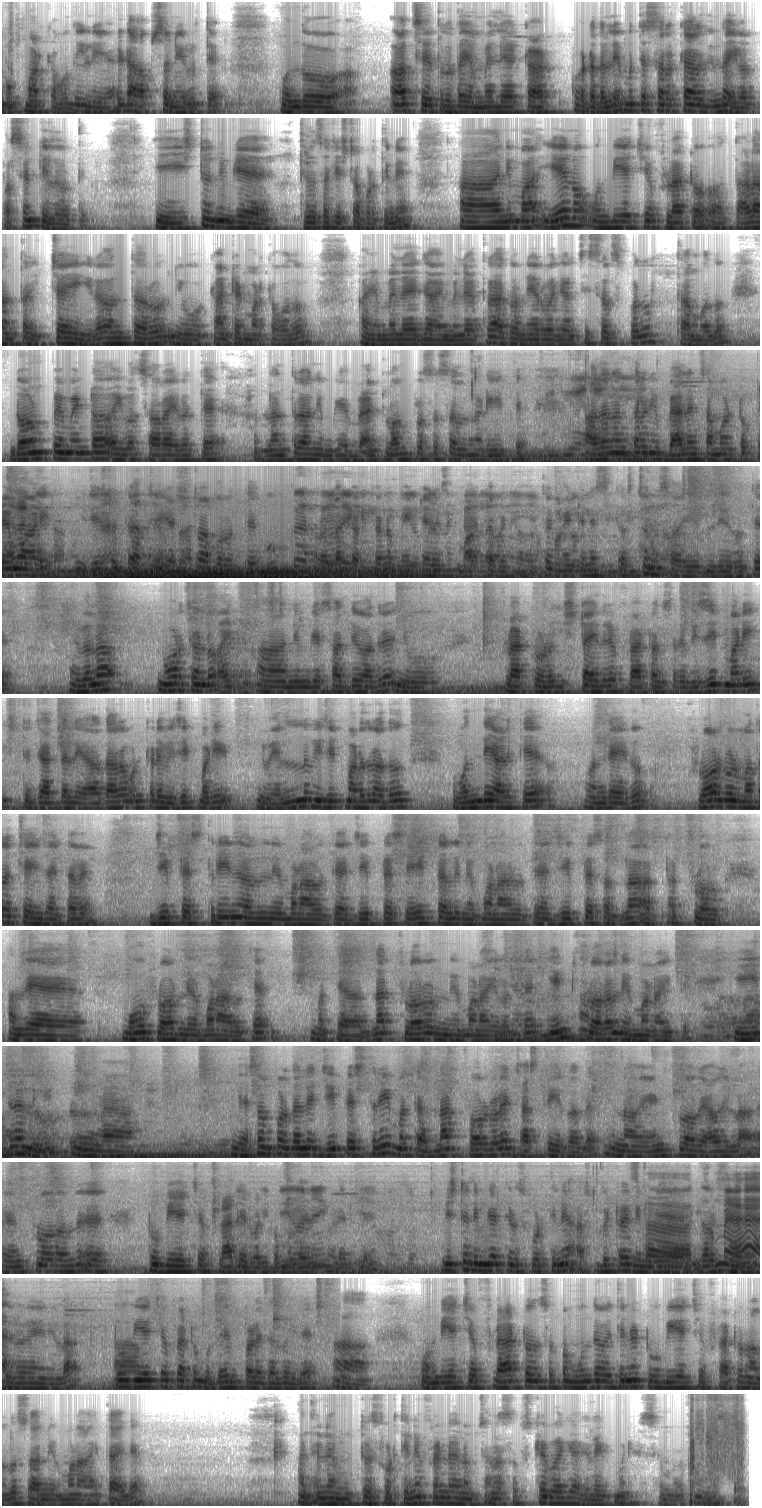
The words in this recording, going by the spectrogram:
ಬುಕ್ ಮಾಡ್ಕೋಬೋದು. ಇಲ್ಲಿ ಎರಡು ಆಪ್ಷನ್ ಇರುತ್ತೆ. ಒಂದು ಆ ಕ್ಷೇತ್ರದ ಎಂ ಎಲ್ ಎ ಕೋಟದಲ್ಲಿ ಮತ್ತು ಸರ್ಕಾರದಿಂದ ಐವತ್ತು ಪರ್ಸೆಂಟ್ ಇಲ್ಲಿರುತ್ತೆ ಈ ಇಷ್ಟು ನಿಮಗೆ ತಿಳಿಸೋಕೆ ಇಷ್ಟಪಡ್ತೀನಿ. ನಿಮ್ಮ ಏನು ಒಂದು ಬಿ ಎಚ್ ಎ ಫ್ಲ್ಯಾಟು ತಾಳ ಅಂತ ಇಚ್ಛೆ ಇರೋ ಅಂಥವ್ರು ನೀವು ಕಾಂಟ್ಯಾಕ್ಟ್ ಮಾಡ್ಕೋಬೋದು. ಎಂ ಎಲ್ ಎ ಜ ಎಂ ಎಲ್ ಎ ಹತ್ರ ಅಥವಾ ನೇರವಾಗಿ ಅರ್ಜಿ ಸಲ್ಲಿಸ್ಬೋದು, ತಗೊಬೋದು. ಡೌನ್ ಪೇಮೆಂಟು ಐವತ್ತು ಸಾವಿರ ಇರುತ್ತೆ. ನಂತರ ನಿಮಗೆ ಬ್ಯಾಂಕ್ ಲೋನ್ ಪ್ರೊಸೆಸಲ್ಲಿ ನಡೆಯುತ್ತೆ. ಅದ ನಂತರ ನೀವು ಬ್ಯಾಲೆನ್ಸ್ ಅಮೌಂಟು ಪೇ ಮಾಡಿ ಎಷ್ಟು ಖರ್ಚು ಎಕ್ಸ್ಟ್ರಾ ಬರುತ್ತೆ. ಅವೆಲ್ಲ ಖರ್ಚನ್ನು ಮೇಂಟೆನೆನ್ಸ್ ಮಾಡ್ಕೋಬೇಕಾಗುತ್ತೆ ಮೇಂಟೆನೆನ್ಸ್ ಖರ್ಚು ಸಹ ಇಲ್ಲಿ ಇರುತ್ತೆ ಇವೆಲ್ಲ ನೋಡ್ಕೊಂಡು ನಿಮಗೆ ಸಾಧ್ಯವಾದರೆ ನೀವು ಫ್ಲ್ಯಾಟ್ಗಳು ಇಷ್ಟ ಇದ್ದರೆ ಫ್ಲ್ಯಾಟ್ ಒಂದ್ಸರಿ ವಿಸಿಟ್ ಮಾಡಿ ಇಷ್ಟು ಜಾಗದಲ್ಲಿ ಯಾವ್ದಾರ ಒಂದು ಕಡೆ ವಿಸಿಟ್ ಮಾಡಿ ನೀವು ಎಲ್ಲ ವಿಸಿಟ್ ಮಾಡಿದ್ರು ಅದು ಒಂದೇ ಅಳತೆ ಒಂದೇ ಇದು. ಫ್ಲೋರ್ಗಳು ಮಾತ್ರ ಚೇಂಜ್ ಆಗ್ತವೆ. ಜಿ ಪ್ಲಸ್ ತ್ರೀನಲ್ಲಿ ನಿರ್ಮಾಣ ಆಗುತ್ತೆ ಜಿ ಪ್ಲಸ್ ಏಯ್ಟಲ್ಲಿ ನಿರ್ಮಾಣ ಆಗುತ್ತೆ ಜಿ ಪ್ಲಸ್ ಹದಿನಾ ಹದಿನಾಲ್ಕು ಫ್ಲೋರು ಅಂದರೆ ಮೂರು ಫ್ಲೋರ್ ನಿರ್ಮಾಣ ಆಗುತ್ತೆ ಮತ್ತು ಹದಿನಾಲ್ಕು ಫ್ಲೋರು ನಿರ್ಮಾಣ ಆಗಿರುತ್ತೆ ಎಂಟು ಫ್ಲೋರಲ್ಲಿ ನಿರ್ಮಾಣ ಆಗುತ್ತೆ ಈ ಇದರಲ್ಲಿ ಯಶವಂತಪುರದಲ್ಲಿ ಜಿ ಪ್ಲಸ್ ತ್ರೀ ಮತ್ತು ಹದಿನಾಲ್ಕು ಫ್ಲೋರ್ಗಳೇ ಜಾಸ್ತಿ ಇರೋದು. ಇನ್ನು ಎಂಟು ಫ್ಲೋರ್ ಯಾವುದಿಲ್ಲ ಎಂಟು ಫ್ಲೋರ್ ಅಂದರೆ two B H A flat ಇರಬೇಕು ಇಷ್ಟೇ ಇಷ್ಟು ನಿಮಗೆ ತಿಳಿಸ್ಕೊಡ್ತೀನಿ. ಅಷ್ಟು ಬಿಟ್ಟರೆ ನಿಮಗೆ ಧರ್ಮ. ಏನಿಲ್ಲ. Two B H A flat ಮುದ್ದೇನಪಾಳ್ಯದಲ್ಲೂ ಇದೆ. One B H A flat ಸ್ವಲ್ಪ ಮುಂದೆ ಹೋಗ್ತೀನಿ two B H A flat ಅಲ್ಲೂ ಸಹ ನಿರ್ಮಾಣ ಆಯ್ತಾ ಇದೆ. ಅಂತ ನಿಮ್ಗೆ ತಿಳಿಸ್ಕೊಡ್ತೀನಿ ಫ್ರೆಂಡ್ ನಮ್ಮ ಚಾನಲ್ ಸಬ್ಸ್ಕ್ರೈಬ್ ಆಗಿ ಅದು ಲೈಕ್ ಮಾಡಿ. ನಮಸ್ಕಾರ.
